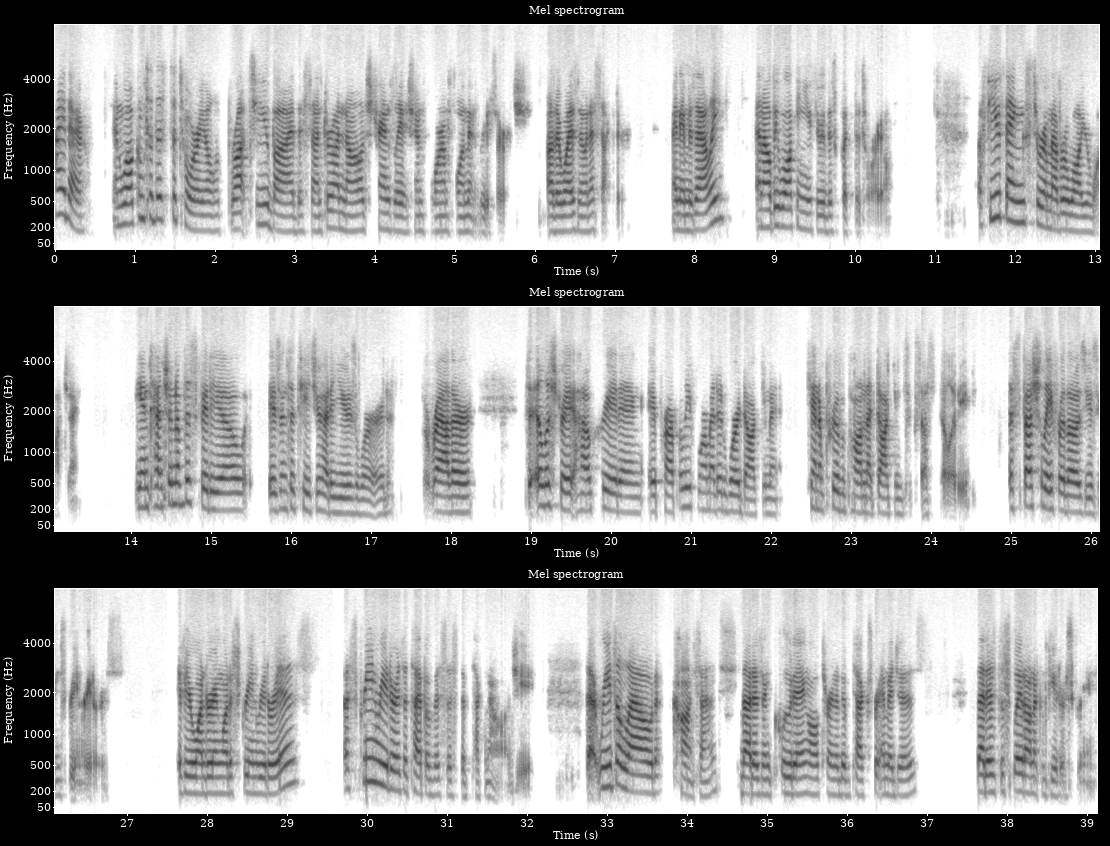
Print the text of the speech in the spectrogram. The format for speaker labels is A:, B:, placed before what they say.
A: Hi there, and welcome to this tutorial brought to you by the Center on Knowledge Translation for Employment Research, otherwise known as CeKTER. My name is Ally, and I'll be walking you through this quick tutorial. A few things to remember while you're watching. The intention of this video isn't to teach you how to use Word, but rather to illustrate how creating a properly formatted Word document can improve upon that document's accessibility, especially for those using screen readers. If you're wondering what a screen reader is, a screen reader is a type of assistive technology that reads aloud content, that is including alternative text for images, that is displayed on a computer screen,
